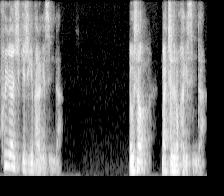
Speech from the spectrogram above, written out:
훈련시키시기 바라겠습니다. 여기서 마치도록 하겠습니다.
